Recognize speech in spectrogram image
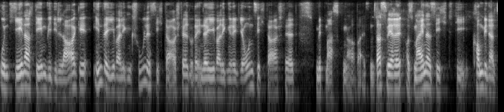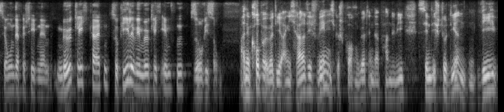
und je nachdem, wie die Lage in der jeweiligen Schule sich darstellt oder in der jeweiligen Region sich darstellt, mit Masken arbeiten. Das wäre aus meiner Sicht die Kombination der verschiedenen Möglichkeiten. So viele wie möglich impfen sowieso. Eine Gruppe, über die eigentlich relativ wenig gesprochen wird in der Pandemie, sind die Studierenden. Wie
